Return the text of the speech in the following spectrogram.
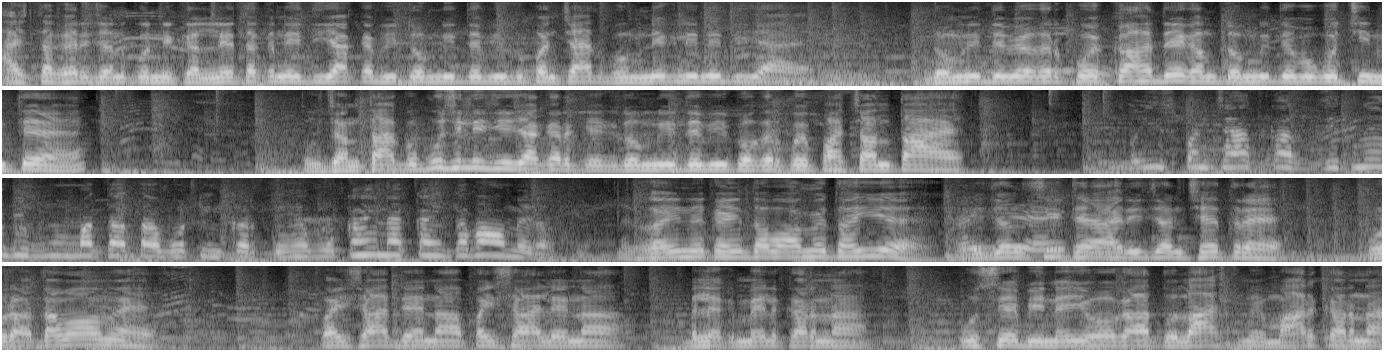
आज तक हरिजन को निकलने तक नहीं दिया कभी डोमनी देवी को पंचायत घूमने के लिए नहीं दिया है। डोमनी देवी अगर कोई कह दे हम डोमनी देवी को चिनते हैं। तो जनता को पूछ लीजिए जा करके कि डोमनी देवी को अगर कोई पहचानता है। इस पंचायत का जितने भी मतदाता वोटिंग करते हैं वो कहीं ना कहीं दबाव में रहते हैं। कहीं ना कहीं दबाव में तो ही है हरिजन सीट है हरिजन क्षेत्र है पूरा दबाव में है। पैसा देना पैसा लेना ब्लैकमेल करना उससे भी नहीं होगा तो लास्ट में मार करना।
